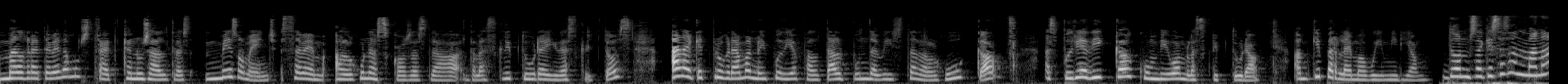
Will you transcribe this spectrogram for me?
Malgrat haver demostrat que nosaltres més o menys sabem algunes coses de, de l'escriptura i d'escriptors, en aquest programa no hi podia faltar el punt de vista d'algú que es podria dir que conviu amb l'escriptura. Amb qui parlem avui, Míriam? Doncs aquesta setmana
